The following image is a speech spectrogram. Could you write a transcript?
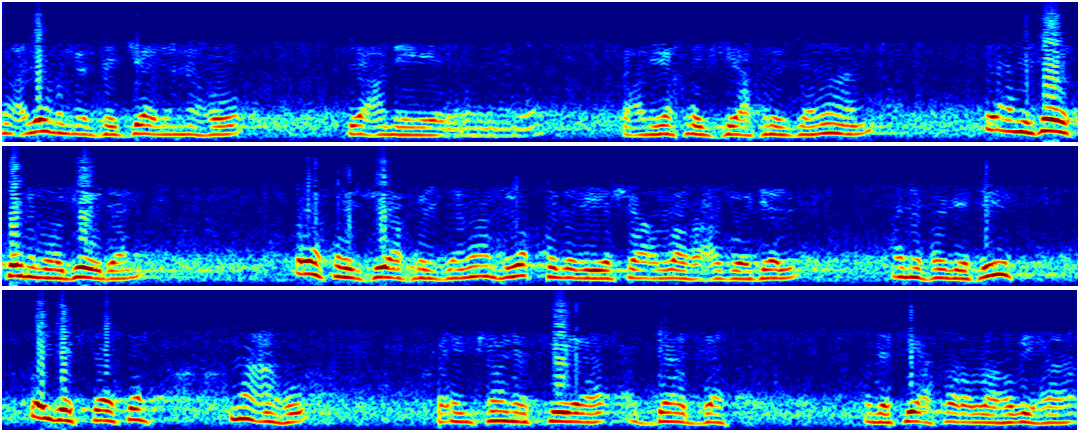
معلوم أن الدجال أنه يعني يعني يخرج في آخر الزمان. يعني سيكون موجودا ويخرج في آخر الزمان في الوقت الذي يشاء الله عز وجل أن يخرج فيه. والجساسة معه فإن كانت هي الدابة التي أخبر الله بها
